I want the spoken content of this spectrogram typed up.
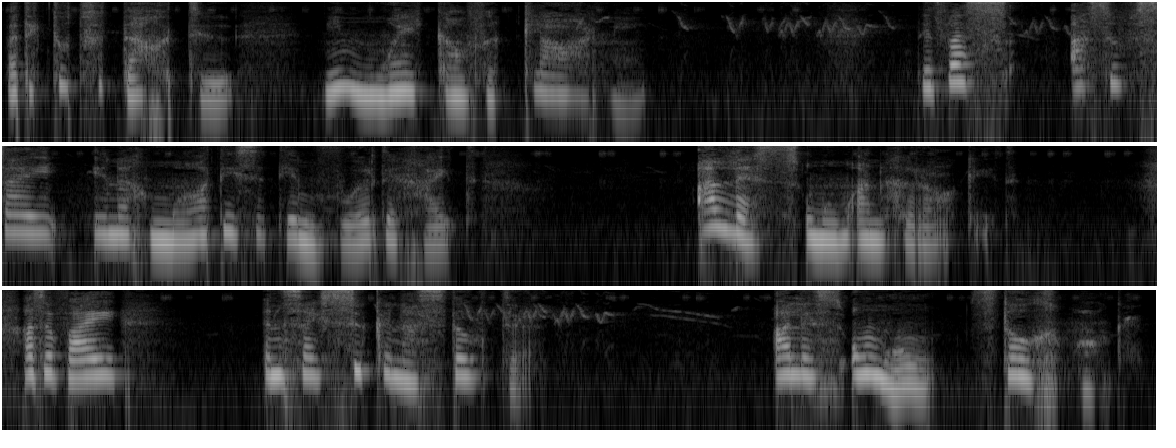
wat ek tot vandag toe nie mooi kan verklaar nie. Dit was asof sy enigmatiese teenwoordigheid alles om hom aangeraak het. Asof hy in sy soeke na stilte alles om hom stil gemaak het.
